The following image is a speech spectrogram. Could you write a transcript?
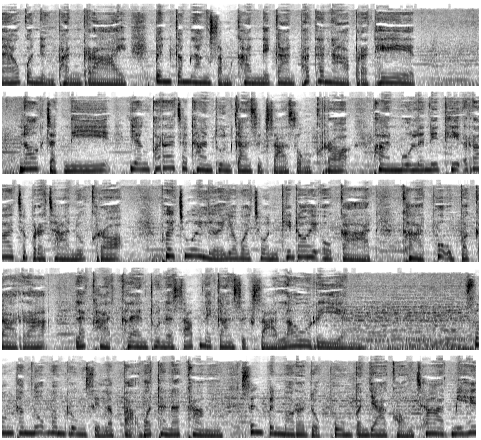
แล้วกว่า 1,000ราย เป็นกำลังสำคัญในการพัฒนาประเทศนอกจากนี้ยังพระราชทานทุนการศึกษาสงเคราะห์ ผ่านมูลนิธิราชประชานุเคราะห์ เพื่อช่วยเหลือเยาวชนที่ด้อยโอกาส ขาดผู้อุปการะ และขาดแคลนทุนทรัพย์ในการศึกษาเล่าเรียน ทรงทำนุบำรุงศิลปะวัฒนธรรม ซึ่งเป็นมรดกภูมิปัญญาของชาติมิให้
